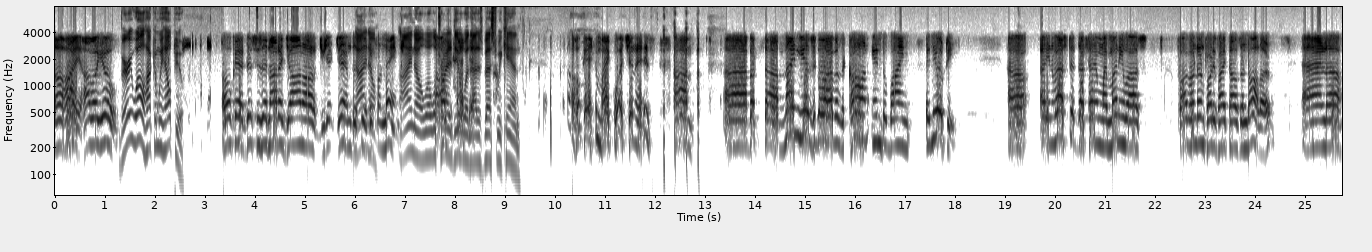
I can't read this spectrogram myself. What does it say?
Uh, hi, how are you? Very well. How can we help you? Okay, this is not a John or Jim. This I is a know. different name. I know. Well, we'll try to deal with that as best we can. Okay, my question is, um, uh, but uh, nine years ago I was con into buying annuity. Uh, I invested that time. My money was five hundred forty-five thousand dollars, and uh,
